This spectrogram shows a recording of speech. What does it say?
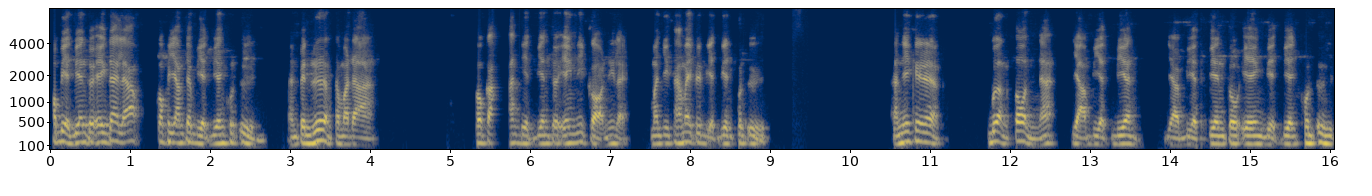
พอเบียดเบียนตัวเองได้แล้ว ก็พยายามจะเบียดเบียนคนอื่น มันเป็นเรื่องธรรมดาเพราะการเบียดเบียนตัวเองนี่ก่อนนี่แหละ มันจึงทำให้ไปเบียดเบียนคนอื่น อันนี้คือเบื้องต้นนะอย่าเบียดเบียน อย่าเบียดเบียนตัวเอง เบียดเบียนคนอื่น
